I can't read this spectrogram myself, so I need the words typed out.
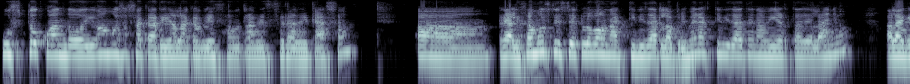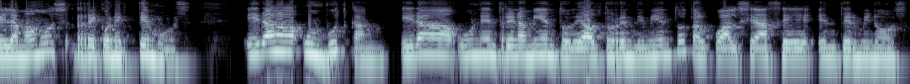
justo cuando íbamos a sacar ya la cabeza otra vez fuera de casa, Ah, realizamos desde Globa una actividad, la primera actividad en abierta del año, a la que llamamos Reconectemos. Era un bootcamp, era un entrenamiento de alto rendimiento, tal cual se hace en términos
